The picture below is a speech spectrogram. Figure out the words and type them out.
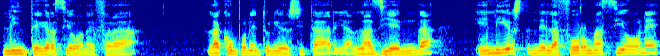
l'integrazione fra la componente universitaria, l'azienda e l'IRST nella formazione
